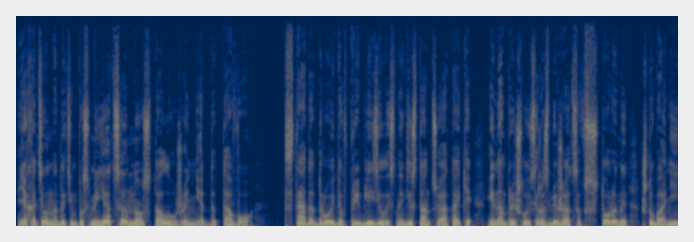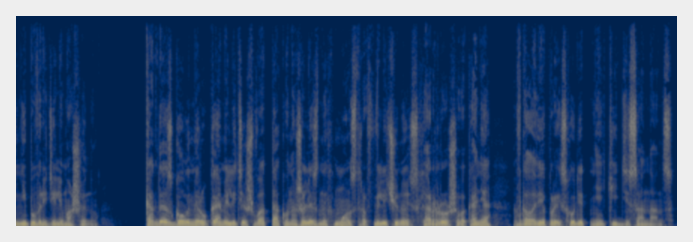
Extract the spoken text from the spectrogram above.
Я хотел над этим посмеяться, но стало уже не до того. Стадо дроидов приблизилось на дистанцию атаки, и нам пришлось разбежаться в стороны, чтобы они не повредили машину. Когда с голыми руками летишь в атаку на железных монстров величиной с хорошего коня, в голове происходит некий диссонанс —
